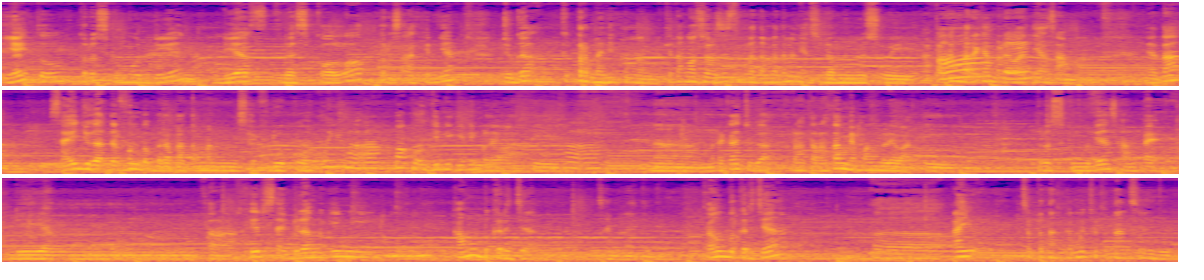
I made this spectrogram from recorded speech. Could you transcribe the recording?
ya itu terus kemudian dia sudah psikolog terus akhirnya juga perbanyak teman kita konsultasi sama teman-teman yang sudah menyusui apakah Oh, mereka oke. melewati yang sama ternyata saya juga telepon beberapa teman saya oh Ah. apa kok gini-gini melewati? Heeh. nah mereka juga rata-rata memang melewati. Terus kemudian sampai di yang terakhir saya bilang begini kamu bekerja? Saya bilang gitu. Kamu bekerja? Eh, ayo cepetan kamu cepetan sembuh.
